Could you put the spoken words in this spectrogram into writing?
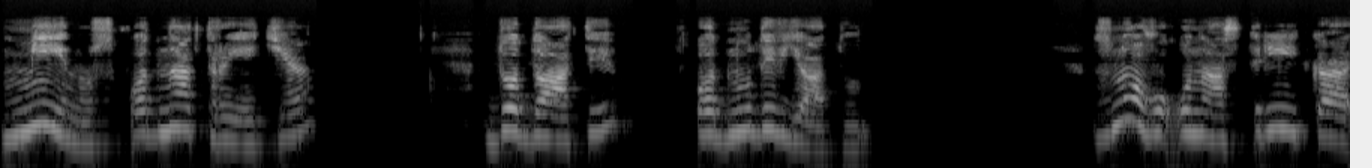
мінус 1 третя, додати 1 дев'яту. Знову у нас трійка,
